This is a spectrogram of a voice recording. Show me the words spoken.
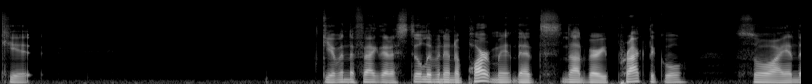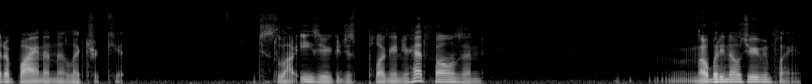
kit. Given the fact that I still live in an apartment that's not very practical, so I ended up buying an electric kit which is a lot easier. You could just plug in your headphones and nobody knows you're even playing.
